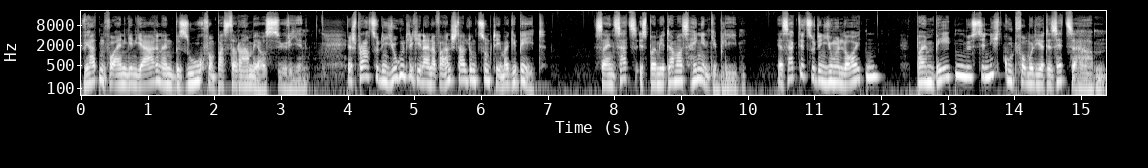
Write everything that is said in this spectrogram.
Wir hatten vor einigen Jahren einen Besuch vom Pastor Rame aus Syrien. Er sprach zu den Jugendlichen in einer Veranstaltung zum Thema Gebet. Sein Satz ist bei mir damals hängen geblieben. Er sagte zu den jungen Leuten, beim Beten müsst ihr nicht gut formulierte Sätze haben.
